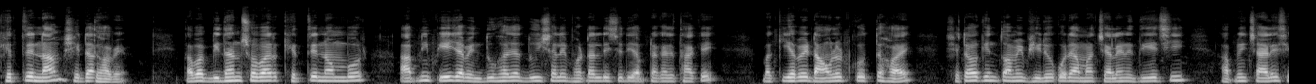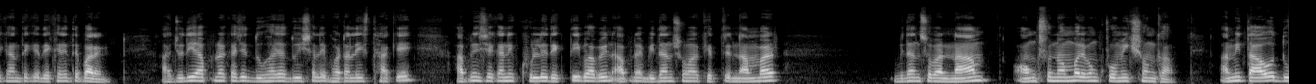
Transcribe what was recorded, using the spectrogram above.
ক্ষেত্রের নাম সেটা হবে। তারপর বিধানসভার ক্ষেত্রের নম্বর আপনি পেয়ে যাবেন দু হাজার দুই সালে ভোটার লিস্ট যদি আপনার কাছে থাকে বা কীভাবে ডাউনলোড করতে হয়, সেটাও কিন্তু আমি ভিডিও করে আমার চ্যানেলে দিয়েছি। আপনি চাইলে সেখান থেকে দেখে নিতে পারেন। আর যদি আপনার কাছে দু হাজার দুই সালে ভোটার লিস্ট থাকে, আপনি সেখানে খুললে দেখতেই পাবেন আপনার বিধানসভার ক্ষেত্রের নাম্বার, বিধানসভার নাম, অংশ নম্বর এবং ক্রমিক সংখ্যা। আমি তাও দু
